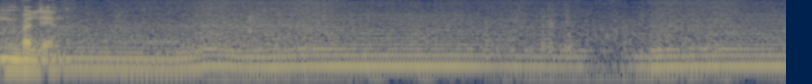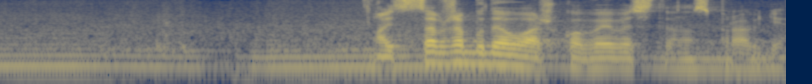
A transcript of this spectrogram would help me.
Блін. Ось це вже буде важко вивести насправді.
